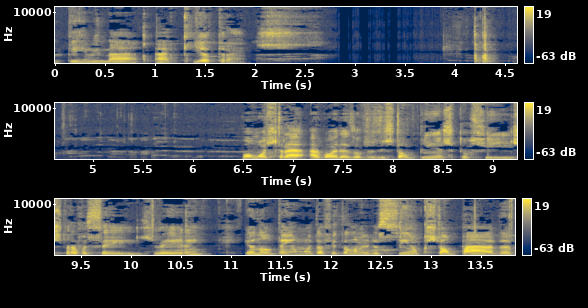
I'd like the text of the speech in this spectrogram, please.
E terminar aqui atrás. Vou mostrar agora as outras estampinhas que eu fiz para vocês verem. Eu não tenho muita fita número 5 estampada,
